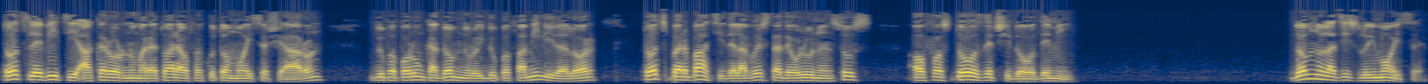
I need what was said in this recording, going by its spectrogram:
Toți leviții a căror numărătoare au făcut-o Moise și Aaron, după porunca Domnului, după familiile lor, toți bărbații de la vârsta de o lună în sus au fost 22 de mii. Domnul a zis lui Moise,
